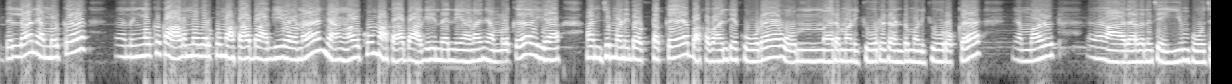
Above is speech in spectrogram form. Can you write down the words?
ഇതെല്ലാം നമ്മൾക്ക് നിങ്ങൾക്ക് കാണുന്നവർക്കും മഹാഭാഗ്യമാണ്. ഞങ്ങൾക്കും മഹാഭാഗ്യം തന്നെയാണ്. നമ്മൾക്ക് ഈ അഞ്ചു മണി തൊട്ടൊക്കെ ഭഗവാന്റെ കൂടെ ഒന്നര മണിക്കൂർ രണ്ട് മണിക്കൂറൊക്കെ നമ്മൾ ആരാധന ചെയ്യും പൂജ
